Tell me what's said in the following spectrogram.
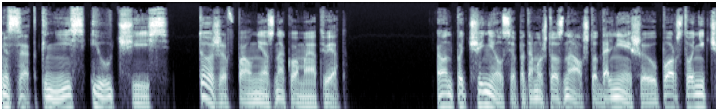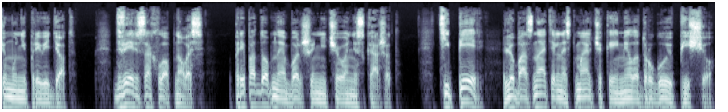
Заткнись и учись. Тоже вполне знакомый ответ. Он подчинился, потому что знал, что дальнейшее упорство ни к чему не приведет. Дверь захлопнулась. Преподобная больше ничего не скажет. Теперь любознательность мальчика имела другую пищу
